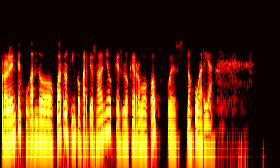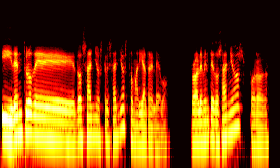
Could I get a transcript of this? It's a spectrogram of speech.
Probablemente jugando cuatro o cinco partidos al año, que es lo que Robocop, pues no jugaría. Y dentro de dos años, tres años, tomaría el relevo. Probablemente dos años, por,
